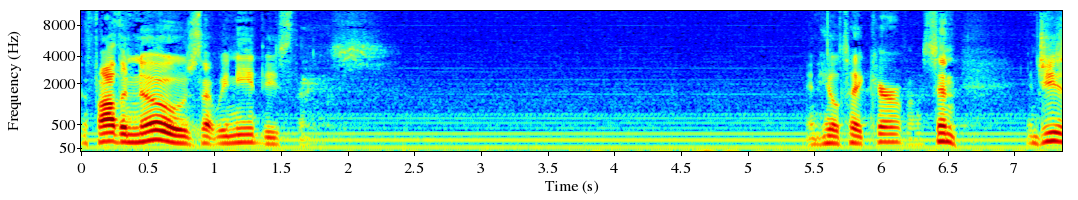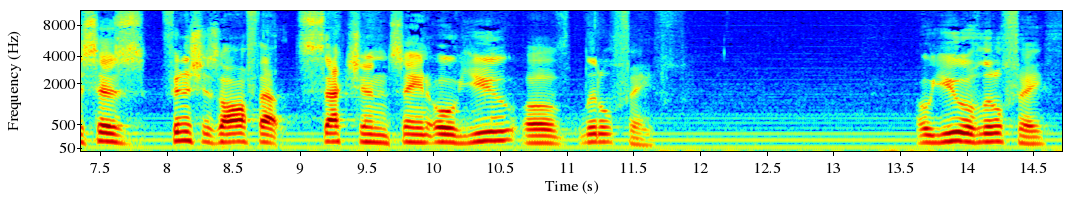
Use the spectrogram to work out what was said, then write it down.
The Father knows that we need these things. And He'll take care of us. And, and Jesus says, finishes off that section saying, O you of little faith. O you of little faith.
